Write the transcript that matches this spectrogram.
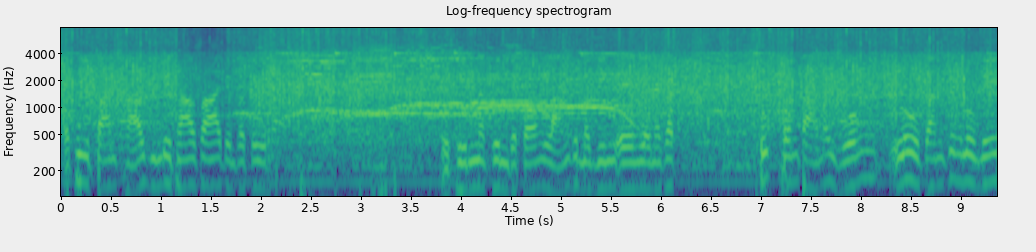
ประทีปปานขาวยิงด้วยเท้าซ้ายเป็นประตูแรกสุทินนะขึ้นจากกองหลังขึ้นมายิงเองเลยนะครับ ทุกคนต่างไม่หวงลูกกันซึ่งลูกนี้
